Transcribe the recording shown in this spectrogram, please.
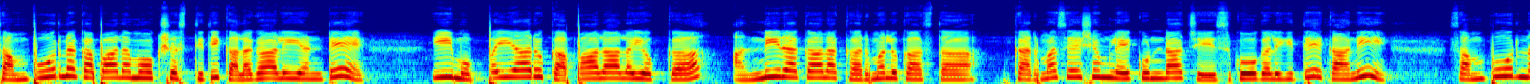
సంపూర్ణ కపాలమోక్ష స్థితి కలగాలి అంటే ఈ ముప్పై ఆరు కపాలాల యొక్క అన్ని రకాల కర్మలు కాస్త కర్మశేషం లేకుండా చేసుకోగలిగితే కానీ సంపూర్ణ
